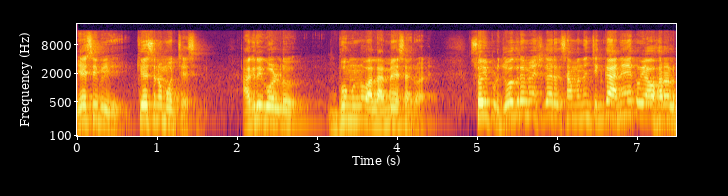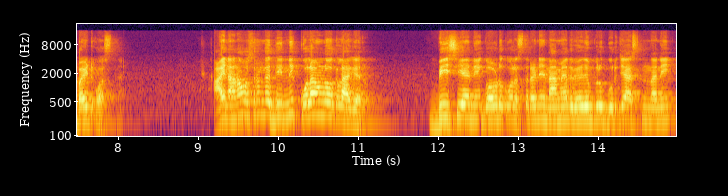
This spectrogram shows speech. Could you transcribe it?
ఏసీబీ కేసు నమోదు చేసింది. అగ్రిగోల్డ్ భూములను వాళ్ళు అమ్మేశారు అని. సో ఇప్పుడు జోగి రమేష్ గారికి సంబంధించి ఇంకా అనేక వ్యవహారాలు బయటకు వస్తున్నాయి. ఆయన అనవసరంగా దీన్ని కులంలోకి లాగారు. బీసీ అని గౌడు కులస్తారని నా మీద వేధింపులకు గురి చేస్తుందని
